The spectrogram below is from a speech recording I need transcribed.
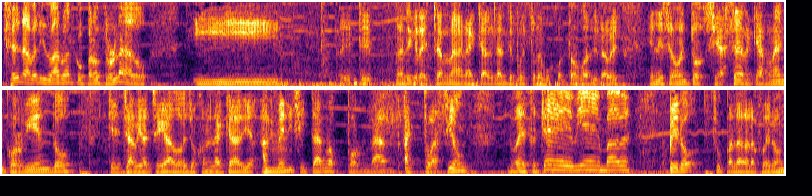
se deben haber ido a barcos para otro lado. Y. Este, me alegra estar Hernán acá adelante, pues esto lo hemos contado más de una vez. En ese momento se acerca Hernán corriendo, que ya habían llegado ellos con el Acadia, a felicitarnos por la actuación nuestra. Che, bien, va. va". Pero sus palabras fueron:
